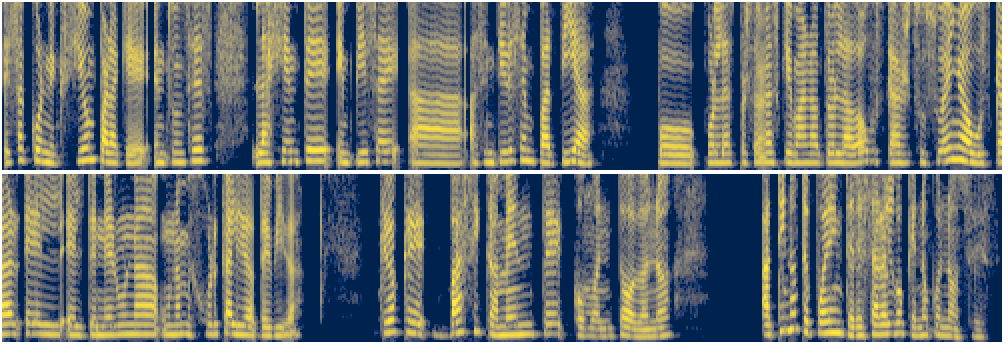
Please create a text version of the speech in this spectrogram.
esa conexión para que entonces la gente empiece a, a sentir esa empatía por, por, las personas que van a otro lado a buscar su sueño, a buscar el, el tener una, una mejor calidad de vida? Creo que básicamente, como en todo, ¿no? A ti no te puede interesar algo que no conoces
